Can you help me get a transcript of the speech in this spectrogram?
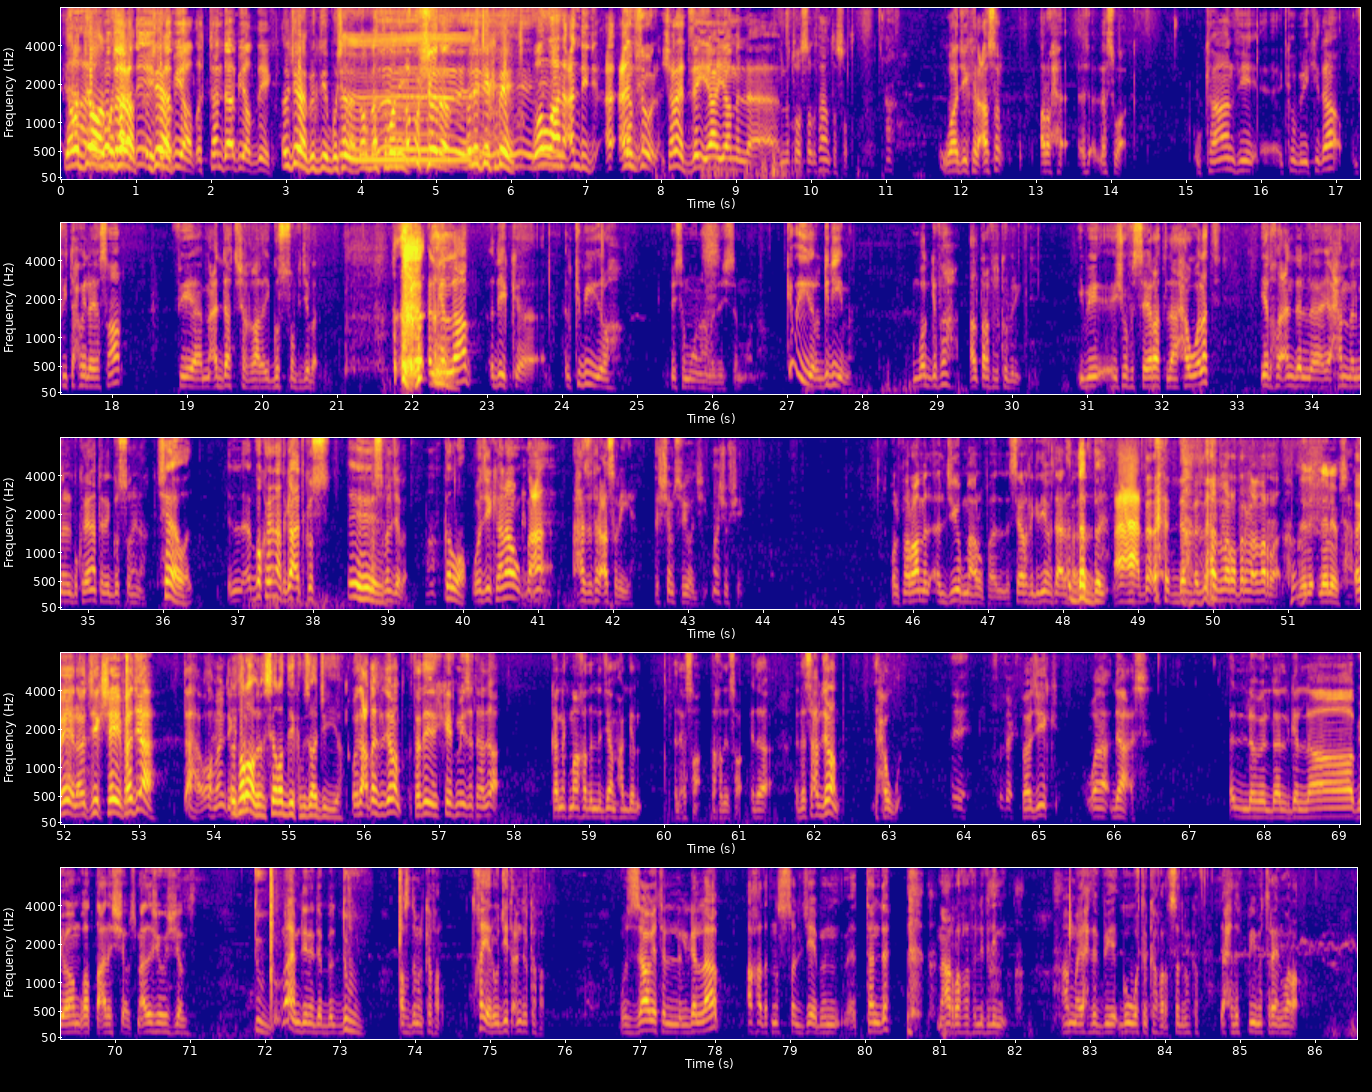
يا رجال ابو شنب الجيب. الأبيض التندة أبيض ذيك. الجيب القديم ابو شنب 84 أبو شنب اللي يجيك بيت. والله أنا عندي عندي كبسولة. شريت زيها أيام ال- المتوسط ثاني متوسط واجيك العصر أروح الأسواق. وكان في كوبري كذا في تحويله يسار في معدات شغالة يقصون في جبل. القلاب ذيك الكبيرة يسمونها ما أدري إيش يسمونها. كبيرة قديمة. موقفه على طرف الكوبري يبي يشوف السيارات لا حولت يدخل عند ال- يحمل من البوكلينات اللي يقصون هناك. شاول. البوكلينات قاعد تقص إيه. قص في الجبل. قلاب واجيك أنا مع حزه العصرية الشمس في وجهي ما أشوف شيء. والفرامل الجيوب معروفة السيارات القديمة تعرف. الدبل. آه، تدبل ثلاث مرات أربع مرات لين يمسح. اي لو تجيك شيء فجأة والله ما يمديك. الفرامل في السيارات ذيك مزاجية. وإذا أعطيت الجرنط تدري كيف ميزة هذا؟ كأنك ماخذ اللجام حق ال- الحصان تأخذ يسار. اذا إذا سحب جرنط يحول. إيه صدقت. فأجيك وأنا داعس. الليفل ذا القلاب يوم غطى على الشمس ما عاد أشوف الشمس. دف ما يمديني أدبل. دف أصدم الكفر. تخيل وجيت عند الكفر. والزاوية ال- القلاب أخذت نص الجيب من التندة مع الرفرف اللي في اليمين. أما يحذف بي قوة الكفر صدم الكفر. يحذف بي مترين وراء.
